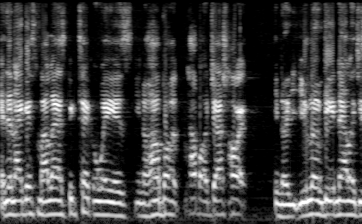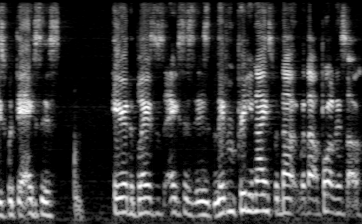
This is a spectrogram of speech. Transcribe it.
And then I guess my last big takeaway is, you know, how about how about Josh Hart? You know, you love the analogies with the Exes here the Blazers X is, is living pretty nice without without Portland. So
